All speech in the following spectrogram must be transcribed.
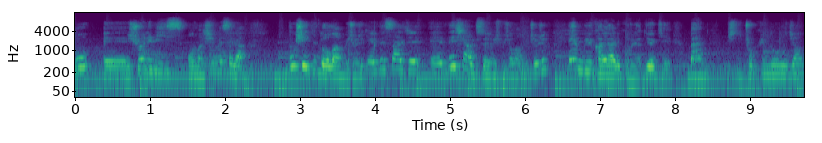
Bu e, şöyle bir his onlar. Şimdi mesela bu şekilde olan bir çocuk, evde sadece evde şarkı söylemiş olan bir çocuk en büyük hayali kuruyor. Diyor ki ben işte çok ünlü olacağım,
